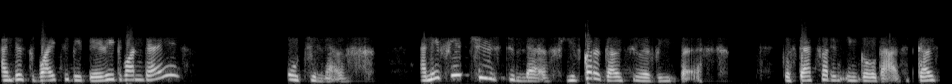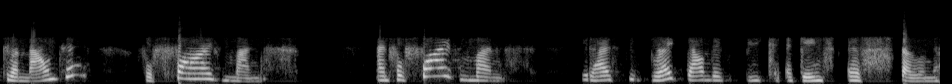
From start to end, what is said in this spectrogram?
and just wait to be buried one day, or to live. And if you choose to live, you've got to go through a rebirth, because that's what an eagle does. It goes to a mountain for five months. And for five months, it has to break down this beak against a stone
